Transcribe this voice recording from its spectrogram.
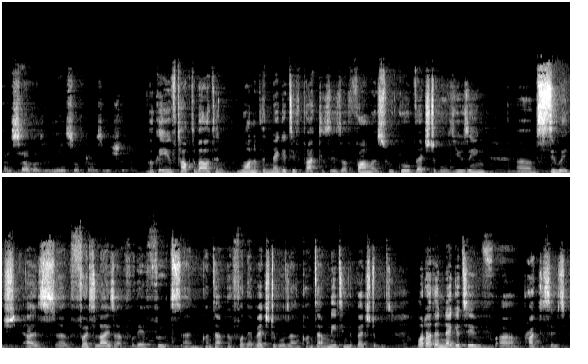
can serve as a means of transmission. Okay, you've talked about an, one of the negative practices of farmers who grow vegetables using um, sewage as uh, fertilizer for their fruits and contam- uh, for their vegetables and contaminating the vegetables. What other negative uh, practices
